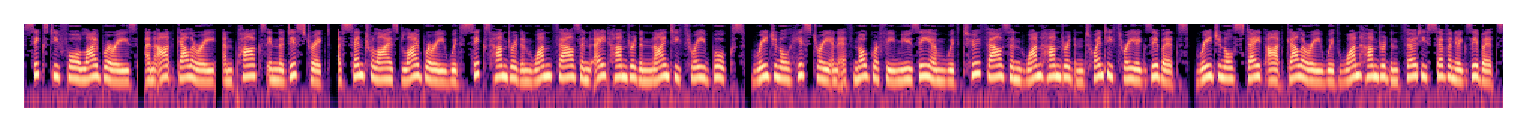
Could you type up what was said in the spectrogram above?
64 libraries, an art gallery, and parks in the district, a centralized library with 601,893 books, regional history and ethnography museum with 2,123 exhibits, regional state art gallery with 137 exhibits,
